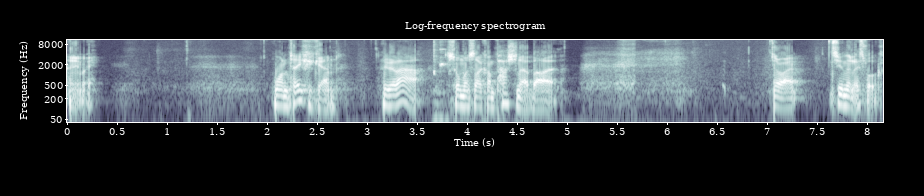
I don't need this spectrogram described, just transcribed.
Anyway. One take again. Look at that. It's almost like I'm passionate about it. Alright, see you in the next vlog.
